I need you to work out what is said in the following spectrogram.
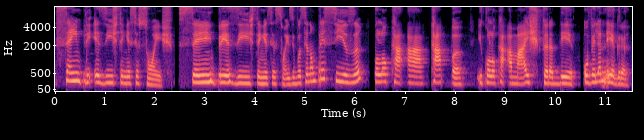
Sempre existem exceções. Sempre existem exceções e você não precisa colocar a capa e colocar a máscara de ovelha negra.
